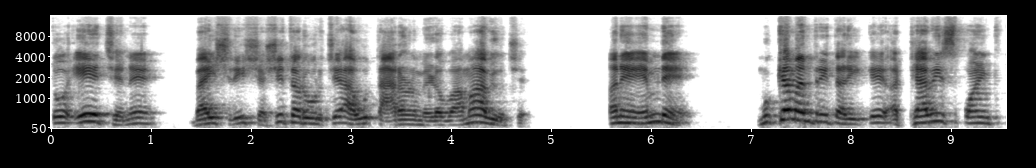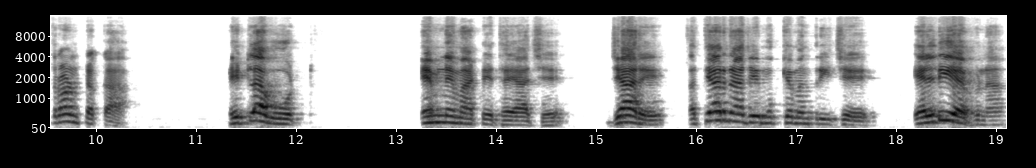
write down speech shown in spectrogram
તો એ છે ને ભાઈ શ્રી શશી થરૂર છે, આવું તારણ મેળવવામાં આવ્યું છે. અને એમને મુખ્યમંત્રી તરીકે અઠ્યાવીસ પોઈન્ટ ત્રણ ટકા એટલા વોટ એમને માટે થયા છે. જ્યારે અત્યારના જે મુખ્યમંત્રી છે એલડીએફના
